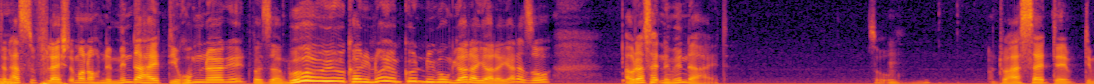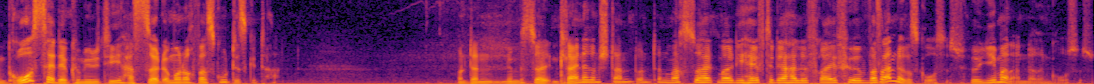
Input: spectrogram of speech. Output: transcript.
Dann hm. hast du vielleicht immer noch eine Minderheit, die rumnörgelt, weil sie sagen, oh, ja, keine Neuankündigung, jada, jada, jada, so. Aber das ist halt eine Minderheit. So. Mhm. Und du hast halt dem, dem Großteil der Community hast du halt immer noch was Gutes getan. Und dann nimmst du halt einen kleineren Stand und dann machst du halt mal die Hälfte der Halle frei für was anderes Großes, für jemand anderen Großes.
